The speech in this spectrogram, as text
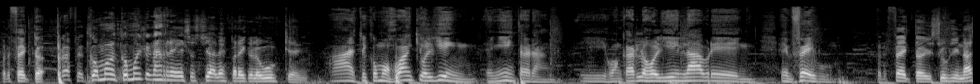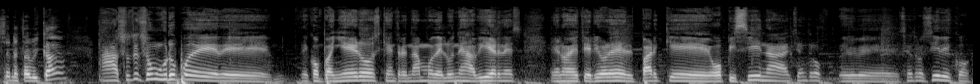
Perfecto. Profe, ¿cómo, cómo están las redes sociales para que lo busquen? Ah, estoy como Juanqui Holguín en Instagram y Juan Carlos Holguín Labre en, en Facebook. Perfecto. ¿Y su gimnasio no está ubicado? Ah, nosotros somos un grupo de, compañeros que entrenamos de lunes a viernes en los exteriores del parque o piscina, el centro, eh, cívico,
